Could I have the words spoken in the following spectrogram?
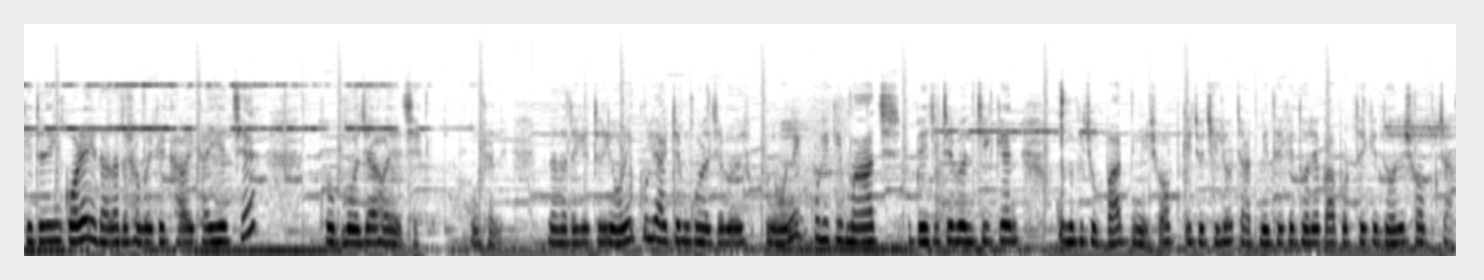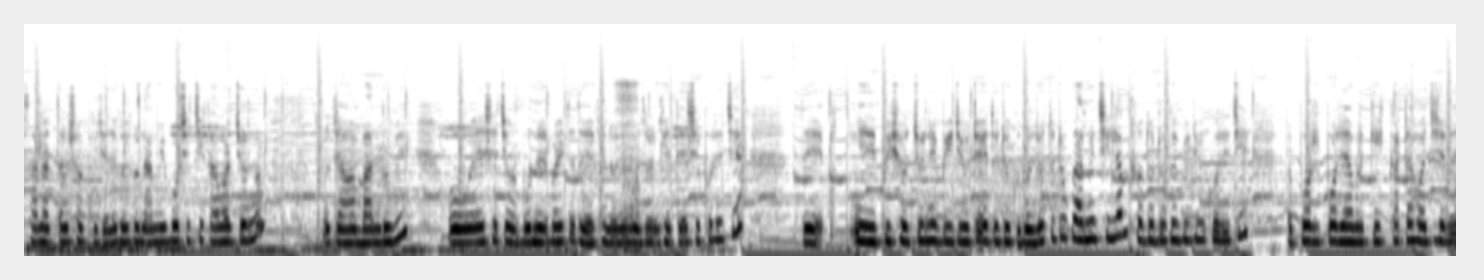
ক্যাটারিং করে, এই দাদাটা সবাইকে খাওয়াই, খাইয়েছে। খুব মজা হয়েছে এখানে দাদাটা ক্যাটারিং অনেকগুলি আইটেম করেছে মানে অনেকগুলি কি মাছ ভেজিটেবল চিকেন কোনো কিছু বাদ নেই, সব কিছু ছিল। চাটনি থেকে ধরে, পাঁপড় থেকে ধরে, সব চা সালাদ টাল সব কিছু। দেখো, এখন আমি বসেছি খাওয়ার জন্য। ওটা আমার বান্ধবী। ও এসেছে ওর বোনের বাড়িতে, তো এখানে নিমন্ত্রণ খেতে এসে পড়েছে। তো এই বিসর্জনের ভিডিওটা এতটুকু। মানে যতটুকু আমি ছিলাম ততটুকু ভিডিও করেছি। পরে পরে আবার কেক কাটা হয়েছে সেটা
